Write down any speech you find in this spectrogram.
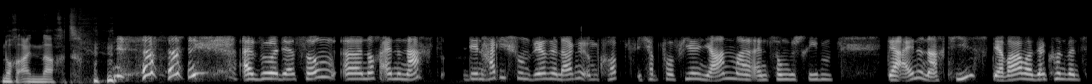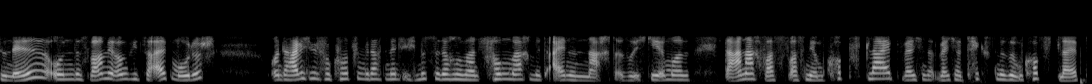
noch einen Nacht? Also der Song äh, Noch eine Nacht, den hatte ich schon sehr, sehr lange im Kopf. Ich habe vor vielen Jahren mal einen Song geschrieben, der eine Nacht hieß. Der war aber sehr konventionell und es war mir irgendwie zu altmodisch. Und da habe ich mir vor kurzem gedacht, Mensch, ich müsste doch noch mal einen Song machen mit einer Nacht. Also ich gehe immer danach, was, was mir im Kopf bleibt, welchen, welcher Text mir so im Kopf bleibt,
